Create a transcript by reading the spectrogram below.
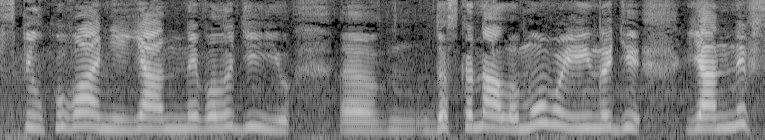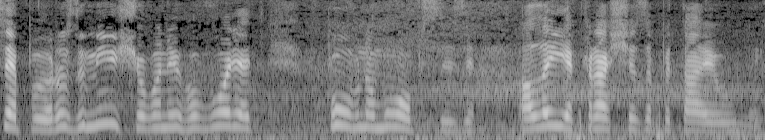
В спілкуванні я не володію е, досконало мовою, іноді я не все розумію, що вони говорять в повному обсязі, але я краще запитаю у них.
